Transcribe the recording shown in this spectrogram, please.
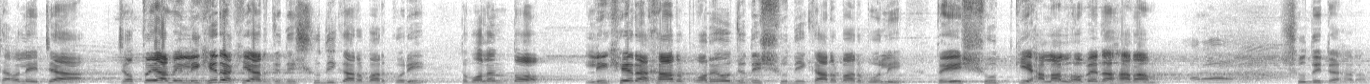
তাহলে এটা যতই আমি লিখে রাখি, আর যদি সুদি কারবার করি, তো বলেন তো, লিখে রাখার পরেও যদি সুদি কারবার বলি, তো এই সুদ কি হালাল হবে না হারাম? সুদ এটা হারাম।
